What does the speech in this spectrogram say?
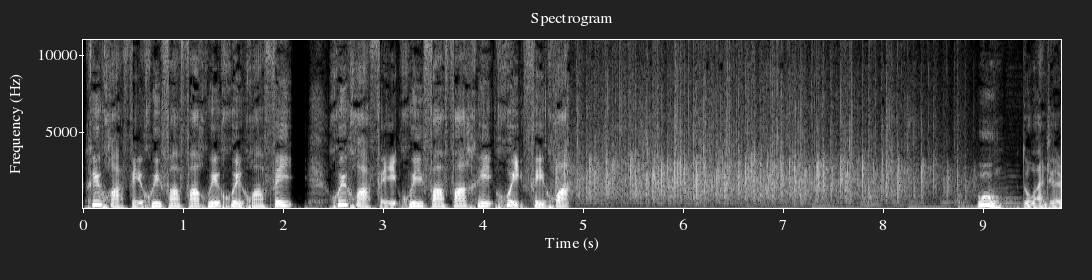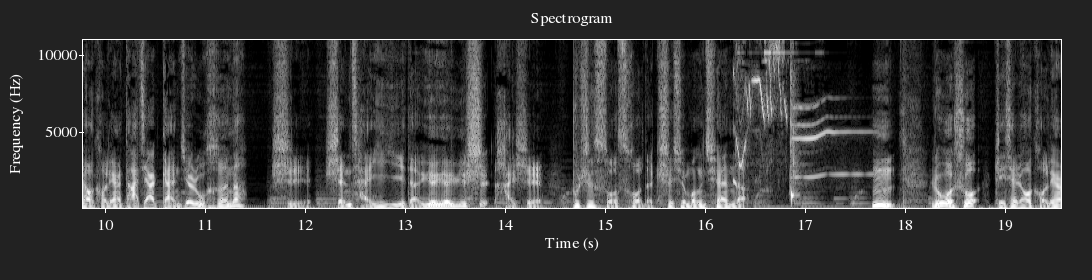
黑化肥挥发发灰会花飞，灰化肥挥发发黑会飞花。呜，读完这个绕口令，大家感觉如何呢？是神采奕奕的跃跃欲试，还是不知所措的持续蒙圈呢？嗯，如果说这些绕口令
